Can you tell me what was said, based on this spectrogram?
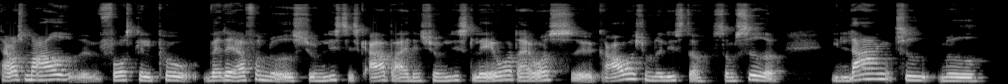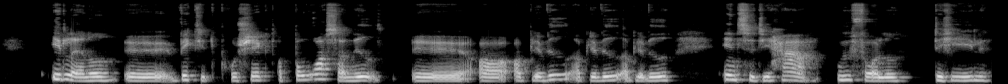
der er også meget øh, forskel på hvad det er for noget journalistisk arbejde en journalist laver der er jo også øh, graverjournalister som sidder i lang tid med et eller andet øh, vigtigt projekt og borer sig ned øh, og, og bliver ved og bliver ved og bliver ved indtil de har udfoldet det hele.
